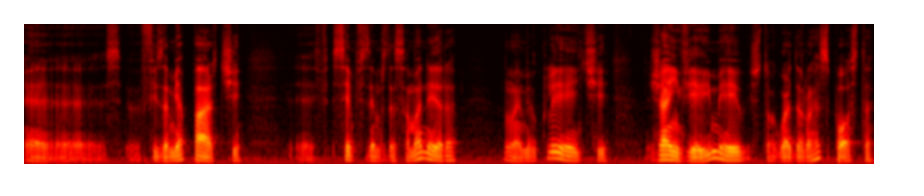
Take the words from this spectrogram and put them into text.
uh, fiz a minha parte, sempre fizemos dessa maneira, não é meu cliente, já enviei o e-mail, estou aguardando a resposta,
